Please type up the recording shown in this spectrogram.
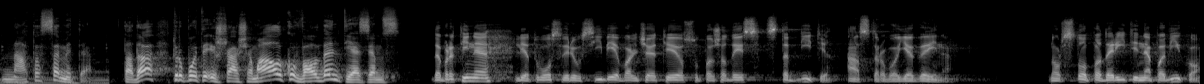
NATO samite. Tada truputį išrašė malkų valdantiesiems. Dabartinė Lietuvos vyriausybė valdžia atėjo su pažadais stabdyti Astravo jėgainę. Nors to padaryti nepavyko,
